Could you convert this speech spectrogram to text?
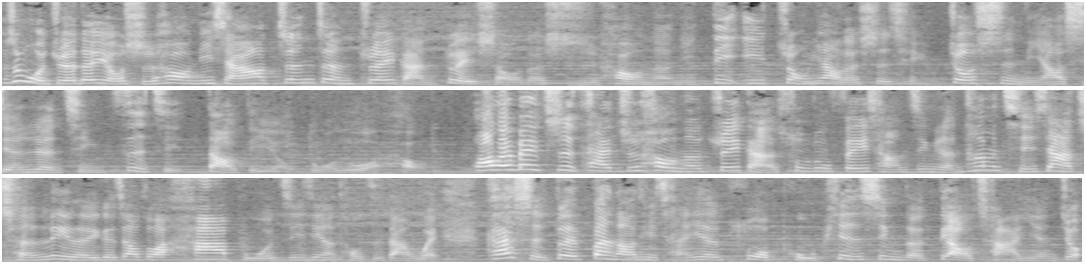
可是我觉得有时候你想要真正追赶对手的时候呢，你第一重要的事情就是你要先认清自己到底有多落后。华为被制裁之后呢，追赶的速度非常惊人。他们旗下成立了一个叫做哈勃基金的投资单位，开始对半导体产业做普遍性的调查研究，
